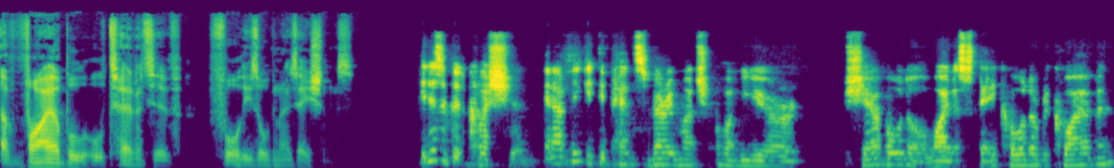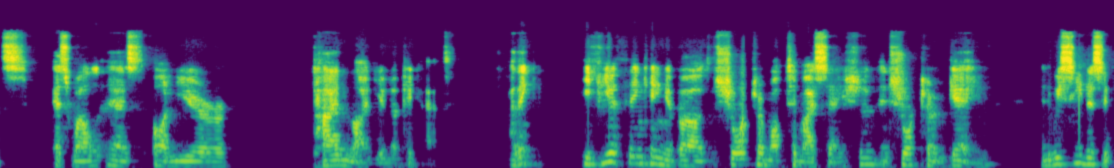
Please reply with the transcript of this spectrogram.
a viable alternative for these organizations? It is a good question. And I think it depends very much on your shareholder or wider stakeholder requirements, as well as on your timeline you're looking at. I think if you're thinking about short term optimization and short term gain, and we see this in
